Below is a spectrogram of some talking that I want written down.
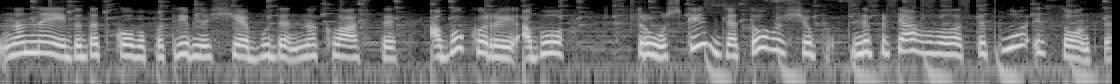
на неї додатково потрібно ще буде накласти або кори, або стружки для того, щоб не притягувало тепло і сонце.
